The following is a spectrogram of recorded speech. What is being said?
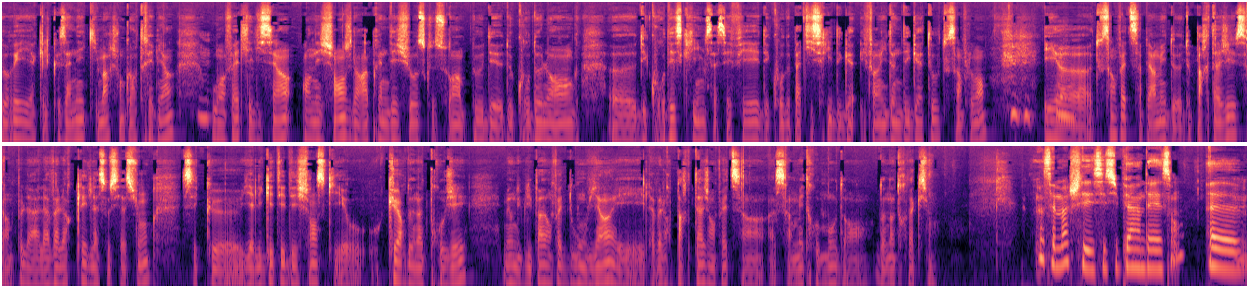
il y a quelques années, qui marche encore très bien, Mm. où en fait les lycéens, en échange, leur apprennent des choses, que ce soit un peu des- de cours de langue, euh, des cours d'escrime, ça s'est fait, des cours de pâtisserie, des enfin ils donnent des gâteaux tout simplement. Et euh, tout ça en fait, ça permet de, de partager, c'est un peu la, la valeur clé de l'association, c'est qu'il y a l'égalité des chances qui est au, au cœur de notre projet, mais on n'oublie pas en fait d'où on vient et la valeur partage en fait, c'est un, c'est un maître mot dans, dans notre action. Ah, ça marche, c'est c'est super intéressant. Euh,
